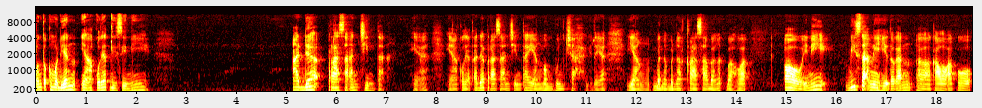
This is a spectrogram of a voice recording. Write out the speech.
Untuk kemudian yang aku lihat di sini ada perasaan cinta ya. Yang aku lihat ada perasaan cinta yang membuncah gitu ya yang benar-benar kerasa banget bahwa oh ini bisa nih gitu kan uh, kalau aku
